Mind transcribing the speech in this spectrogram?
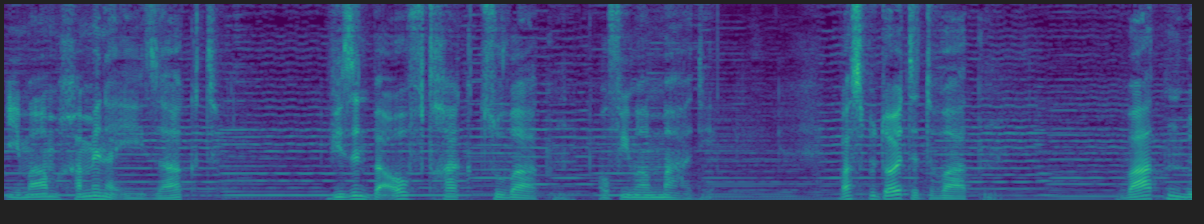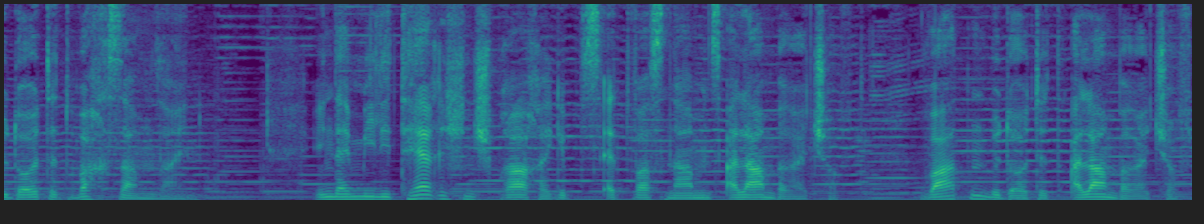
Imam Khamenei sagt, wir sind beauftragt zu warten auf Imam Mahdi. Was bedeutet warten? Warten bedeutet wachsam sein. In der militärischen Sprache gibt es etwas namens Alarmbereitschaft. Warten bedeutet Alarmbereitschaft.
